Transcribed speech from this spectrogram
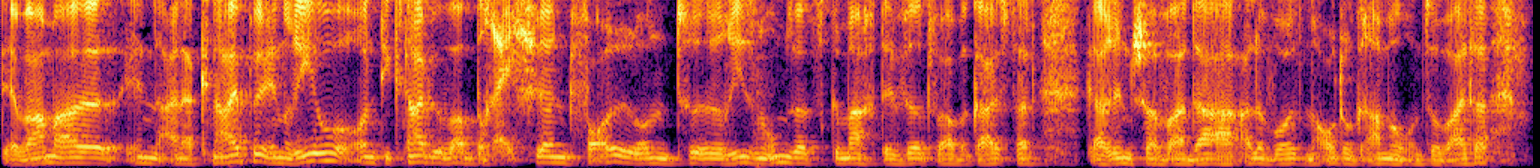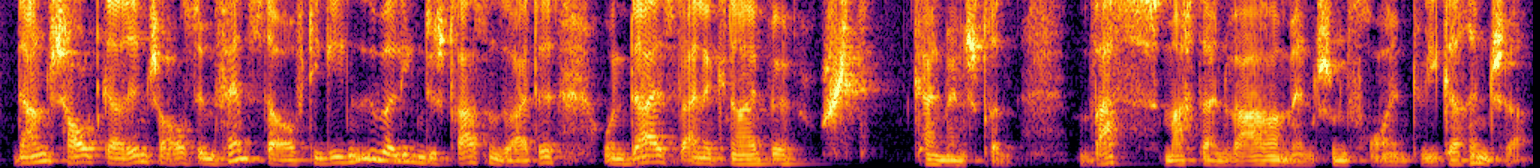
Der war mal in einer Kneipe in Rio und die Kneipe war brechend voll und äh, Riesenumsatz gemacht. Der Wirt war begeistert, Garincha war da, alle wollten Autogramme und so weiter. Dann schaut Garincha aus dem Fenster auf die gegenüberliegende Straßenseite und da ist eine Kneipe, kein Mensch drin. Was macht ein wahrer Menschenfreund wie Garincha?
